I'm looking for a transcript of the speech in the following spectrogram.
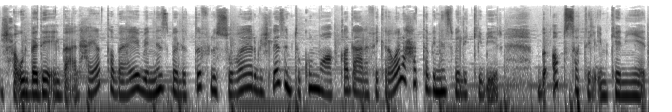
مش هقول بدائل بقى الحياة الطبيعية بالنسبة للطفل الصغير مش لازم تكون معقدة على فكرة ولا حتى بالنسبة للكبير بأبسط الإمكانيات.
